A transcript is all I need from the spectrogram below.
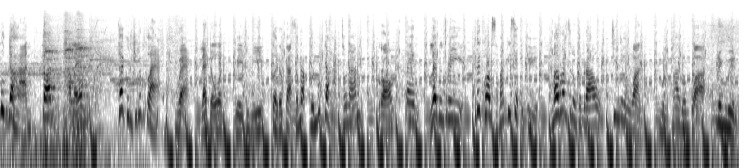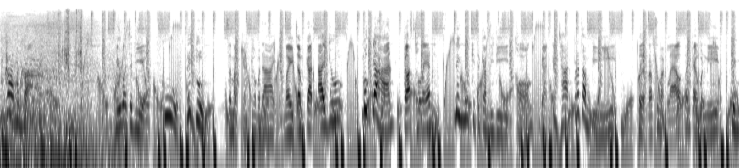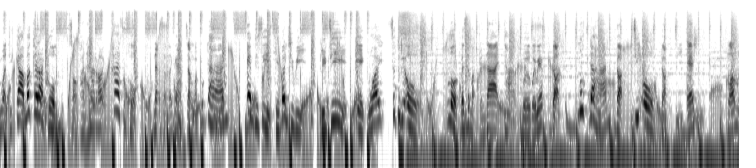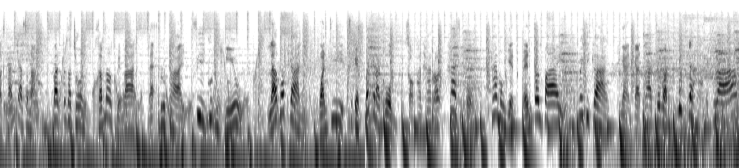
มุกดาหารก็ทาเลนถ้าคุณคิดว่าแปลกแหวกและโดน เวทีนี้เปิดโอกาสสำหรับคนมุกดาหารเท่านั้น ร้อง เต้น เล่นดนตรี หรือความสามารถพิเศษอื่น ๆ มาร่วมสนุกกับเราชิงเงินรางวัลมูลค่ารวมกว่า 15,000 บาท ไม่ว่าจะเดี่ยว คู่ให้กลุ่ม สมัครกันเข้ามาได้ ไม่จำกัดอายุ มุกดาหารก็ทเลนหนึ่งในกิจกรรมดีๆ ของงานกาชาติประจำปีนี้ เปิดรับสมัครแล้วตั้งแต่วันนี้ถึงวันที่ 9 มกราคม 2556 ณสำนักงานจังหวัดมุกดาหาร MTC Cable TV หรือที่เอกไว้สตูดิโอโหลดไปสมัครกันได้ทาง h พร้อมหลักฐานการสมัคร บัตรประชาชน สำเนาทะเบียนบ้าน และรูปถ่าย4คูณ6นิ้ว แล้วพบกันวันที่ 11 มกราคม 2556 5โมงเย็นเป็นต้นไปเวทีกลาง งานกาชาติจังหวัดมุกดาหารนะครับ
